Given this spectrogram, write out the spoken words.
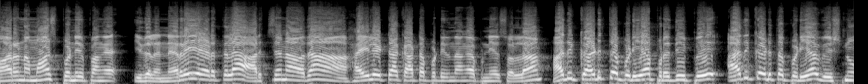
மரண மாஸ் பண்ணிருப்பாங்க இதுல நிறைய இடத்துல அர்ச்சனாவை தான் ஹைலைட்டா காட்டப்பட்டிருந்தாங்க அப்படின்னே சொல்லலாம். அதுக்கு அடுத்தபடியா பிரதீப் அதுக்கு அடுத்தபடியா விஷ்ணு.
